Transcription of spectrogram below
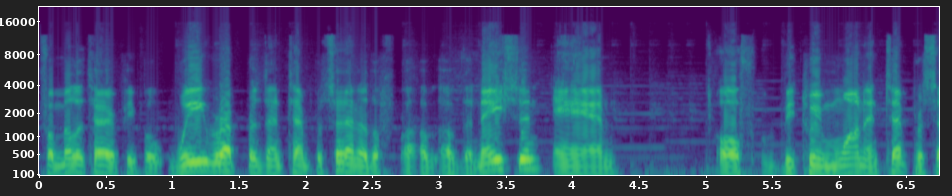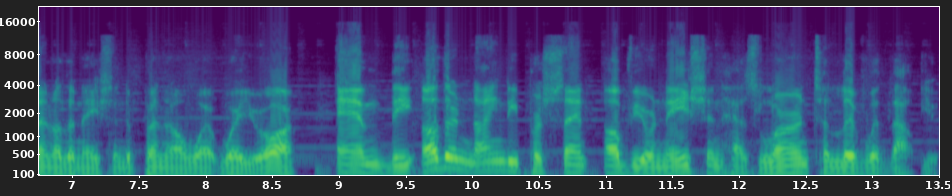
for military people, we represent 10% of the of, of the nation, and or between one and 10% of the nation, depending on where, where you are and the other 90% of your nation has learned to live without you.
